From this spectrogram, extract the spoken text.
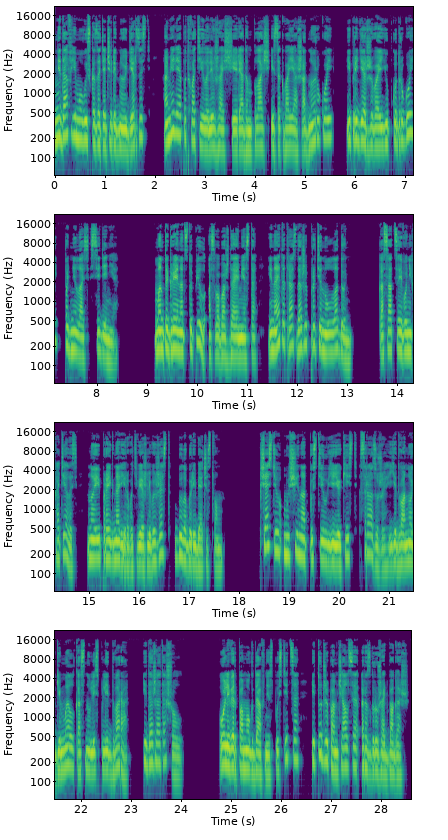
Не дав ему высказать очередную дерзость, Амелия подхватила лежащий рядом плащ и саквояж одной рукой и, придерживая юбку другой, поднялась с сиденья. Монтегрейн отступил, освобождая место, и на этот раз даже протянул ладонь. Касаться его не хотелось, но и проигнорировать вежливый жест было бы ребячеством. К счастью, мужчина отпустил ее кисть сразу же, едва ноги Мел коснулись плит двора, и даже отошел. Оливер помог Дафне спуститься и тут же помчался разгружать багаж.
